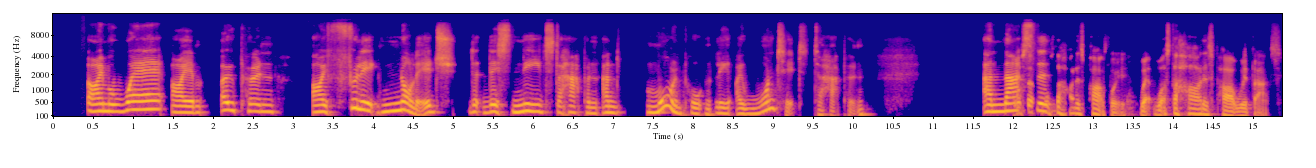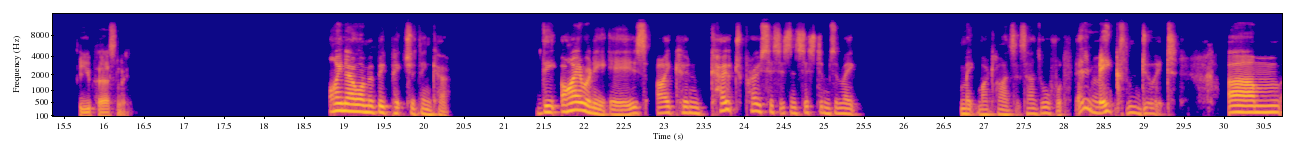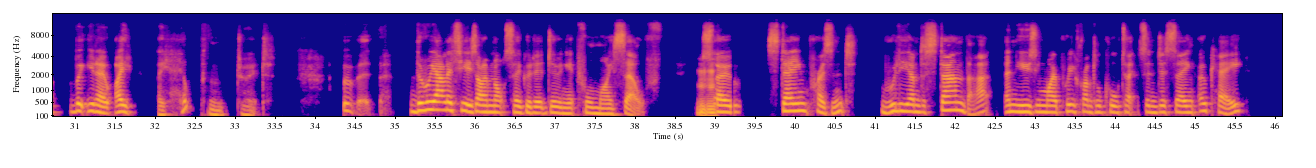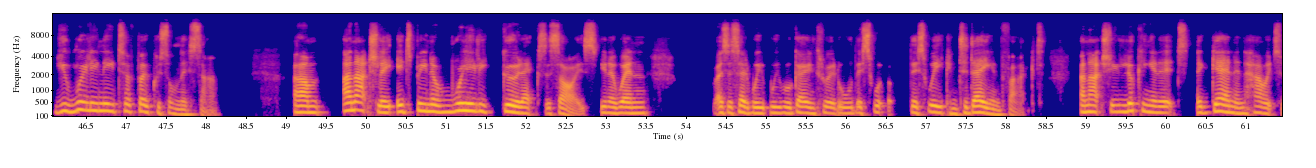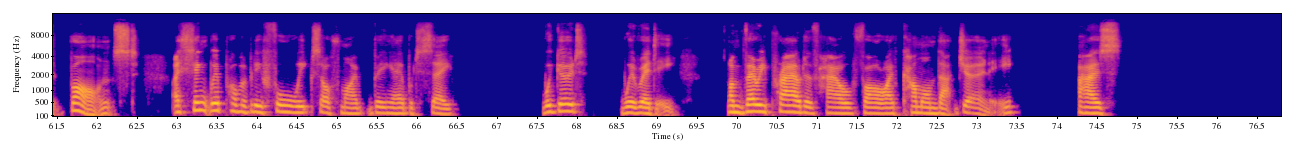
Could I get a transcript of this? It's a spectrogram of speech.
I'm aware, I am open, I fully acknowledge that this needs to happen. And more importantly, I want it to happen and that's what's the, the, what's the hardest part for you? What's the hardest part with that for you personally? I know i'm a big picture thinker. The irony is i can coach processes and systems and make make my clients it sounds awful and make them do it. Um but you know i i help them do it. The reality is i'm not so good at doing it for myself. Mm-hmm. so staying present really understand that and using my prefrontal cortex and just saying, okay, you really need to focus on this, Sam. Um, and actually, it's been a really good exercise. You know, when, as I said, we we were going through it all this this week and today, in fact, and actually looking at it again and how it's advanced. I think we're probably four weeks off my being able to say, we're good, we're ready. I'm very proud of how far I've come on that journey. As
